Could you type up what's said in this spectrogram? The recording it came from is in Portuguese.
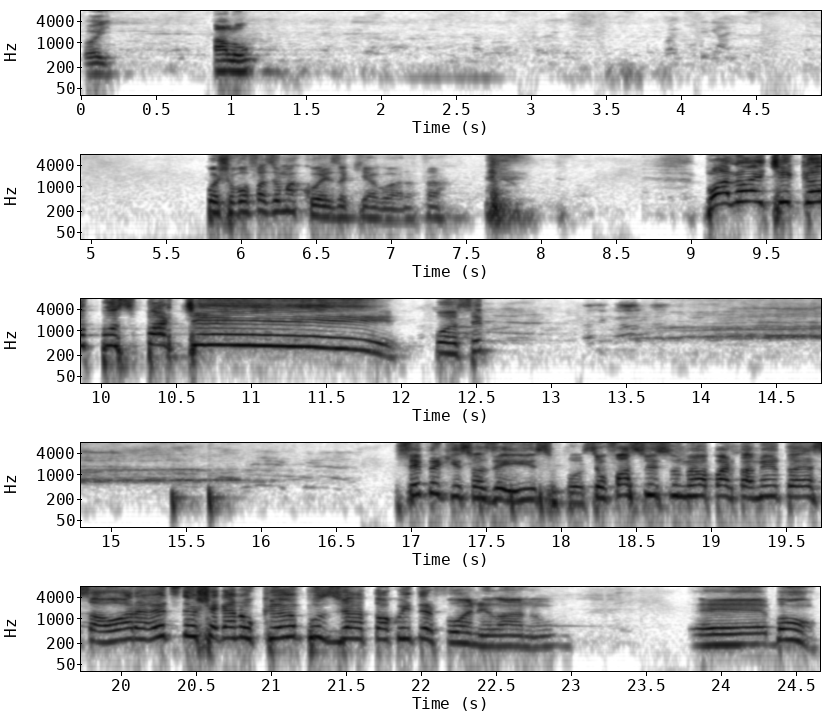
Oi. Alô? Poxa, eu vou fazer uma coisa aqui agora, tá? Boa noite, Campus Party! Pô, eu sempre... Sempre quis fazer isso, pô. Se eu faço isso no meu apartamento a essa hora, antes de eu chegar no campus, já toco o interfone lá. Não... É, bom,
